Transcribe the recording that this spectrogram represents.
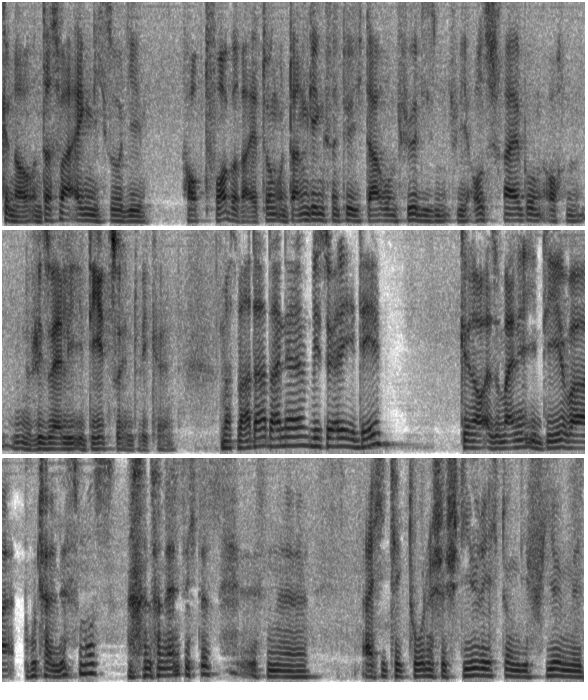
Genau, und das war eigentlich so die Hauptvorbereitung. Und dann ging es natürlich darum, für, diesen, für die Ausschreibung auch eine visuelle Idee zu entwickeln. Was war da deine visuelle Idee? Genau, also meine Idee war Brutalismus, so nennt sich das. Ist eine architektonische Stilrichtung, die viel mit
